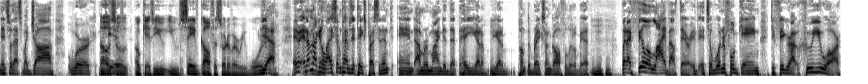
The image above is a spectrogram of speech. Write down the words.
And so that's my job, work. Oh, kids. so okay, so you you save golf as sort of a reward. Yeah, and, and I'm not going to lie. Sometimes it takes precedent, and I'm reminded that hey, you got to you got to pump the brakes on golf a little bit. Mm-hmm. But I feel alive out there. It, it's a wonderful game to figure out who you are.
